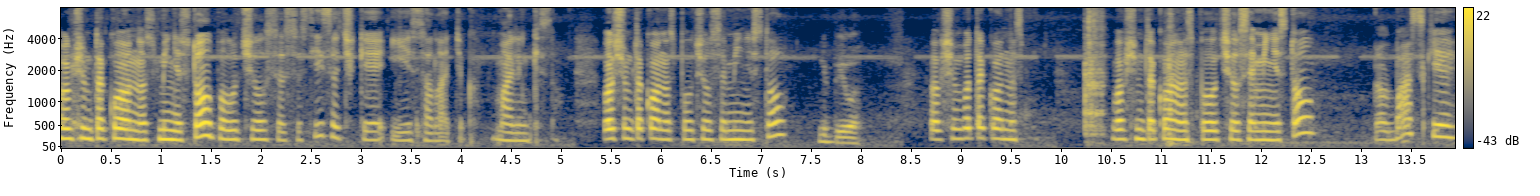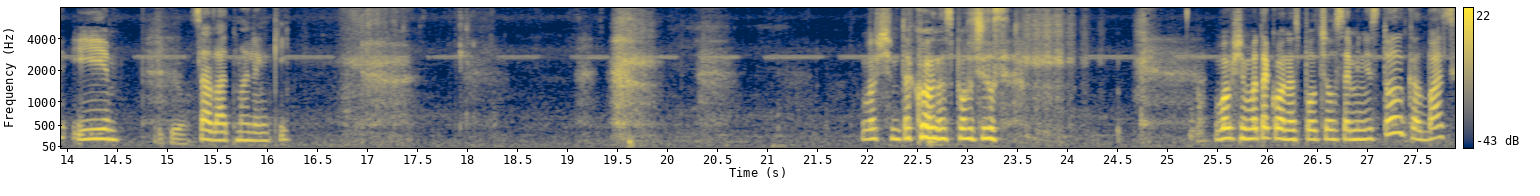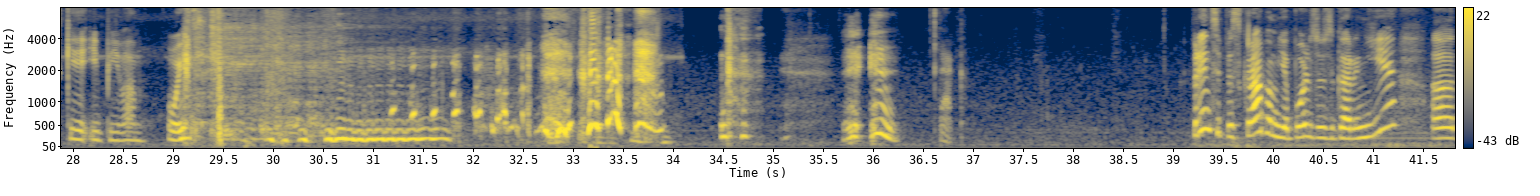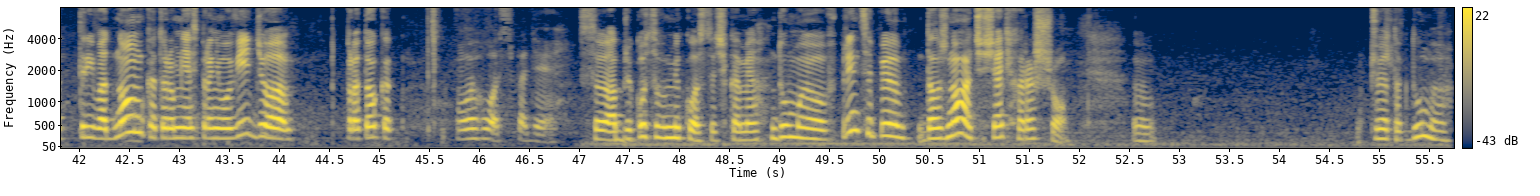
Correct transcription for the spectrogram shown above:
В общем, такой у нас мини-стол получился, сосисочки и салатик, маленький. В общем, такой у нас получился мини-стол. Пиво. В общем, вот такой у нас... В общем, такой у нас получился мини-стол, колбаски и пиво. салат маленький. В общем, такой у нас получился. В общем, вот такой у нас получился мини-стол, колбаски и пиво. Ой. Так. В принципе, скрабом я пользуюсь Гарнье э, три в одном, который у меня есть про него видео, про то, как... Ой, господи. С абрикосовыми косточками. Думаю, в принципе, должно очищать хорошо. Что я так думаю?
